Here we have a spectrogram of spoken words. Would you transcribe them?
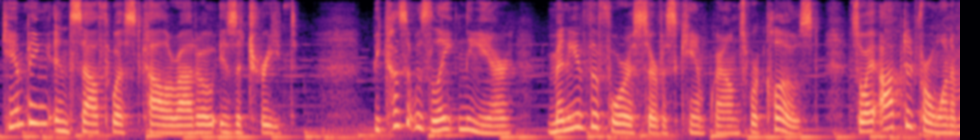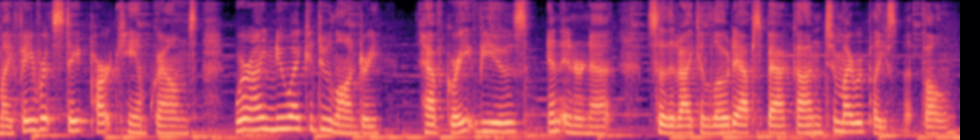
Camping in southwest Colorado is a treat. Because it was late in the year, Many of the Forest Service campgrounds were closed, so I opted for one of my favorite state park campgrounds where I knew I could do laundry, have great views and internet so that I could load apps back onto my replacement phone.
